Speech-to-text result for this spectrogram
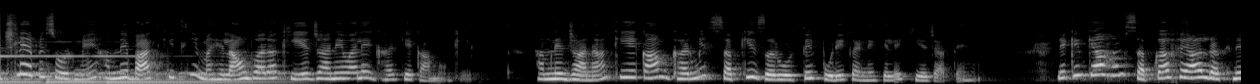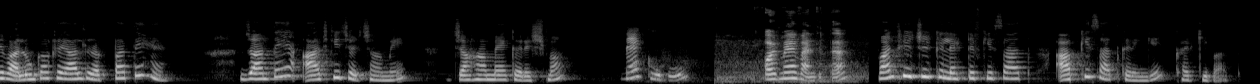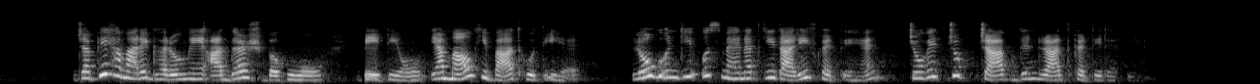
पिछले एपिसोड में हमने बात की थी महिलाओं द्वारा किए जाने वाले घर के कामों की। हमने जाना कि ये काम घर में सबकी ज़रूरतें पूरी करने के लिए किए जाते हैं। लेकिन क्या हम सबका ख्याल रखने वालों का ख्याल रख पाते हैं? जानते हैं आज की चर्चा में जहाँ मैं करिश्मा मैं कुहू और मैं वंदिता। वन फ्यूचर कलेक्टिव के साथ आपके साथ करेंगे घर की बात। जब भी हमारे घरों में आदर्श बहुओं बेटियों या माओ की बात होती है। लोग उनकी उस मेहनत की तारीफ़ करते हैं, जो वे चुपचाप दिन रात करती रहती हैं।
